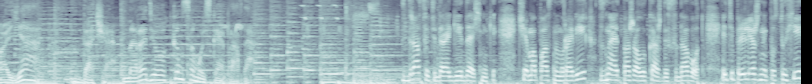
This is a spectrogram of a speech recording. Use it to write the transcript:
Моя дача на радио Комсомольская правда. Здравствуйте, дорогие дачники! Чем опасны муравьи, знает, пожалуй, каждый садовод. Эти прилежные пастухи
